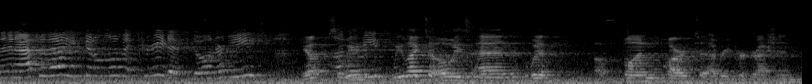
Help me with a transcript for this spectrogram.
then after that, you can get a little bit creative. Go underneath. Yep. So we Underneath. we like to always end with a fun part to every progression.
